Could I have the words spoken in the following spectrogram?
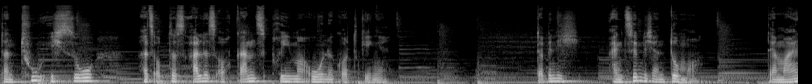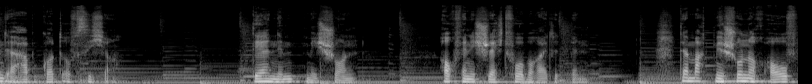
dann tue ich so, als ob das alles auch ganz prima ohne Gott ginge. da bin ich ein ziemlich ein Dummer, der meint, er habe Gott auf sicher. Der nimmt mich schon, auch wenn ich schlecht vorbereitet bin. Der macht mir schon noch auf,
